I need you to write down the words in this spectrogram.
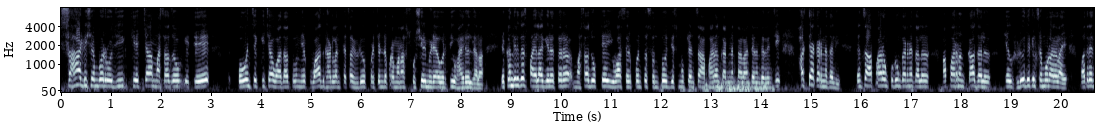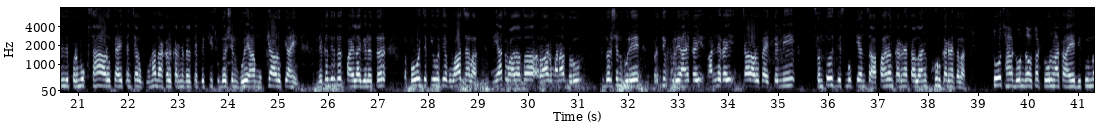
सहा डिसेंबर रोजी केच्या मसाजोग येथे पवनचक्कीच्या वादातून एक वाद घडला आणि त्याचा व्हिडिओ प्रचंड प्रमाणात सोशल मीडियावरती व्हायरल झाला. एकंदरीतच पाहायला गेलं तर मसाजोगचे युवा सरपंच संतोष देशमुख यांचं अपहरण करण्यात आलं आणि त्यानंतर त्यांची हत्या करण्यात आली. त्यांचं अपहरण कुठून करण्यात आलं? अपहरण का झालं? हे व्हिडिओ देखील समोर आलेला आहे. मात्र यातील जे प्रमुख सहा आरोपी आहेत त्यांच्यावर गुन्हा दाखल करण्यात आला. त्यापैकी सुदर्शन घुले हा मुख्य आरोपी आहे. आणि एकंदरीतच पाहायला गेलं तर पवन चक्कीवरती एक वाद झाला. आणि याच वादाचा राग मनात धरून सुदर्शन घुले प्रतीक घुले आणि काही अन्य काही चार आरोपी आहेत. त्यांनी संतोष देशमुख यांचं अपहरण करण्यात आलं आणि खून करण्यात आला. तोच हा डोनगावचा टोल नाका आहे जिथून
